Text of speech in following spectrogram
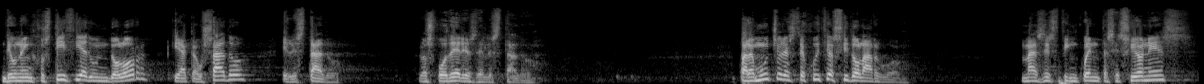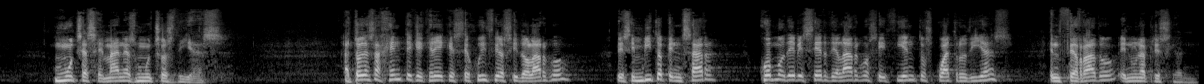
de una injusticia, de un dolor que ha causado el Estado, los poderes del Estado. Para muchos este juicio ha sido largo, más de 50 sesiones, muchas semanas, muchos días. A toda esa gente que cree que este juicio ha sido largo, les invito a pensar cómo debe ser de largo 604 días encerrado en una prisión.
